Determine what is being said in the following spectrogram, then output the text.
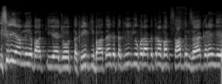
इसीलिए हमने ये बात की है जो तकरीर की बात है कि तकरीर के ऊपर आप इतना वक्त सात दिन ज़ाया करेंगे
